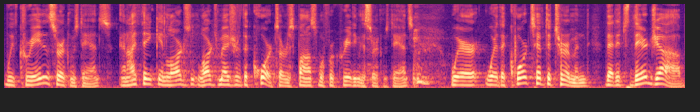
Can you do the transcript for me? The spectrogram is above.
we've created a circumstance, and I think in large, large measure the courts are responsible for creating the circumstance, where, where the courts have determined that it's their job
